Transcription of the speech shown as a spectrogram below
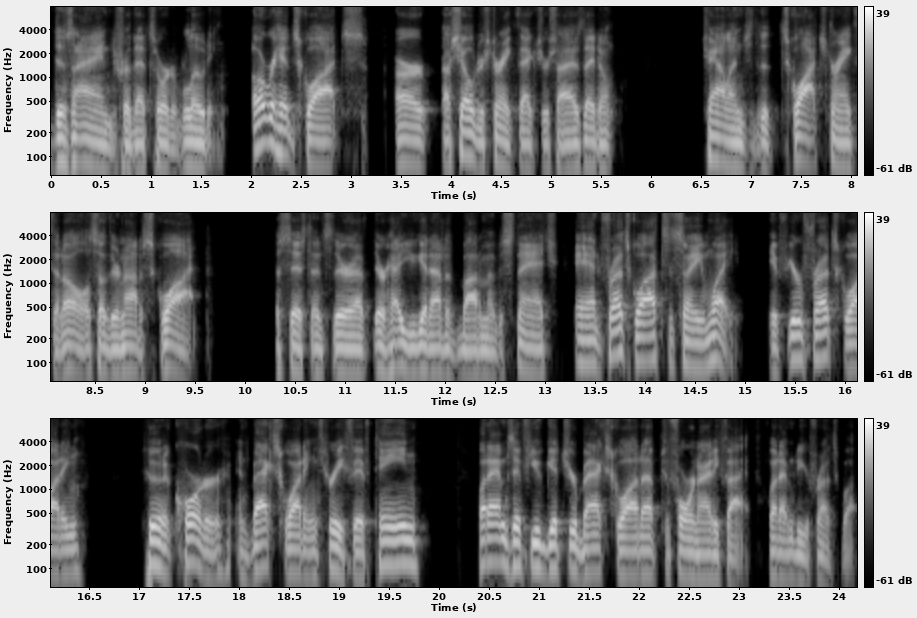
designed for that sort of loading. Overhead squats are a shoulder strength exercise. They don't challenge the squat strength at all. So they're not a squat assistance. They're a, they're how you get out of the bottom of a snatch. And front squats the same way. If you're front squatting two and a quarter and back squatting 315, what happens if you get your back squat up to 495? What happened to your front squat?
